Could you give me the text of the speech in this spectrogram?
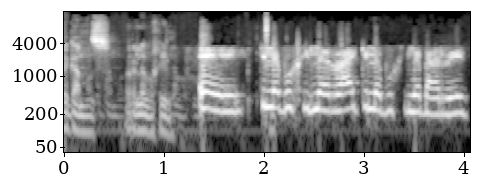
le kamoso re lebogile. Ee ke lebogile ra ke lebogile bareetsi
